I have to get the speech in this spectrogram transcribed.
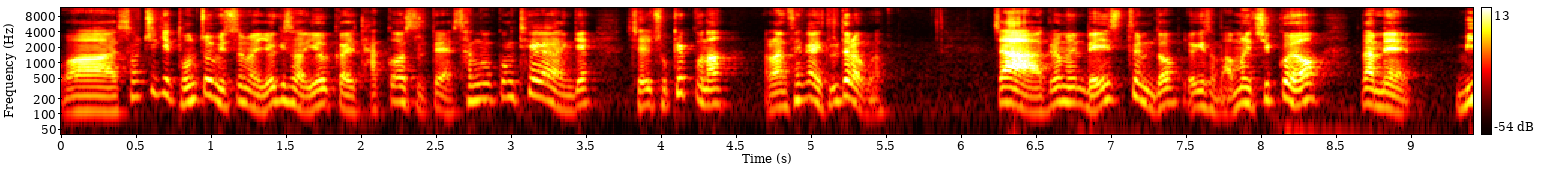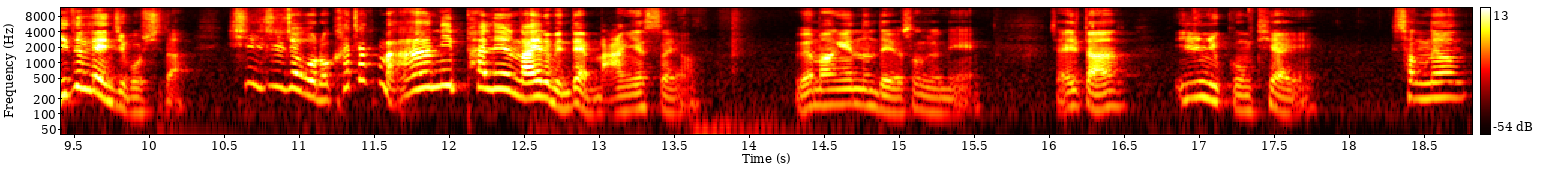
와 솔직히 돈 좀 있으면 여기서 여기까지 다 껐을 때 3060 Ti가 가는 게 제일 좋겠구나 라는 생각이 들더라고요 자 그러면 mainstream도 여기서 마무리 짓고요 그 다음에 middle range 봅시다 실질적으로 가장 많이 팔리는 라인업인데 망했어요 왜 망했는데요 성조님 자 일단 1660 Ti 성능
